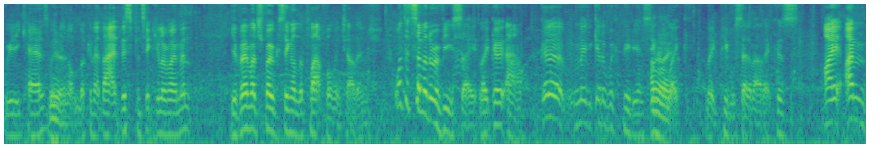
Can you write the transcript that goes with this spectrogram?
really cares when Yeah. you're not looking at that at this particular moment? You're very much focusing on the platforming challenge. What did some of the reviews say? Like, go out, go to maybe go to Wikipedia and see what like like people said about it, because I I'm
